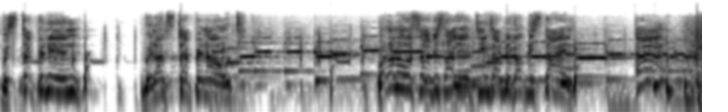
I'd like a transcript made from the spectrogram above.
We're stepping in, we're not stepping out. Well, I know, sir, this are A*Teens and big up the style. Eh? Uh.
